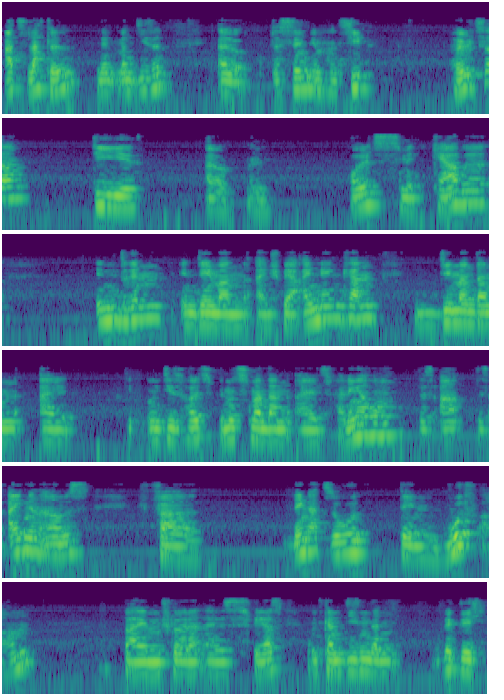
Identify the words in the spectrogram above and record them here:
Azlatl nennt man diese. Also, das sind im Prinzip Hölzer, die, also Holz mit Kerbe innen drin, in den man ein Speer einlegen kann, den man dann und dieses Holz benutzt man dann als Verlängerung des, des eigenen Armes, verlängert so den Wurfarm beim Schleudern eines Speers und kann diesen dann wirklich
